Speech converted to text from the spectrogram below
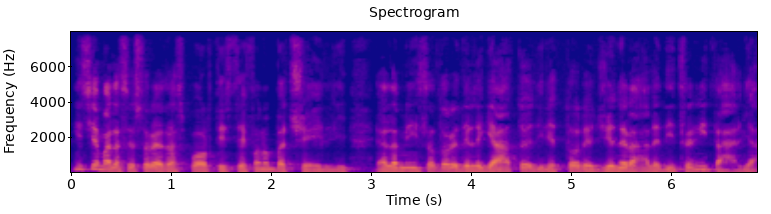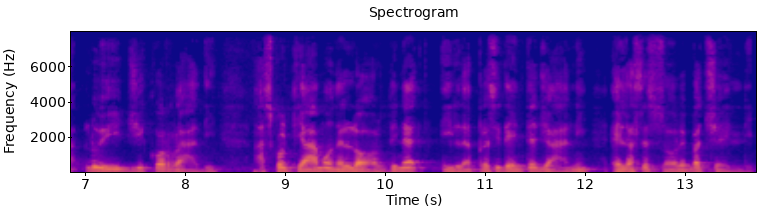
insieme all'assessore ai trasporti Stefano Baccelli e all'amministratore delegato e direttore generale di Trenitalia Luigi Corradi. Ascoltiamo nell'ordine il presidente Giani e l'assessore Baccelli.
